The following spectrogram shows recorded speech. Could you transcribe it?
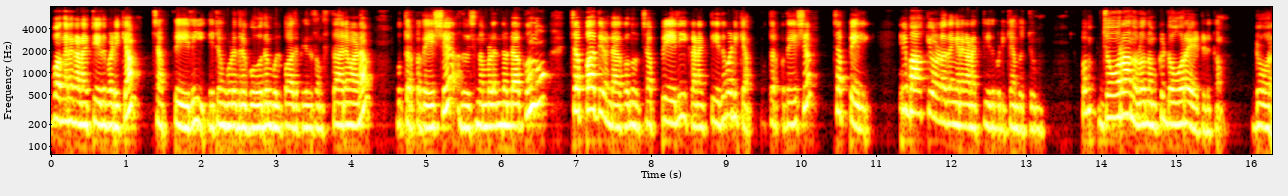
അപ്പൊ അങ്ങനെ കണക്ട് ചെയ്ത് പഠിക്കാം. ചപ്പേലി ഏറ്റവും കൂടുതൽ ഗോതമ്പ് ഉൽപ്പാദിപ്പിക്കുന്ന സംസ്ഥാനമാണ് ഉത്തർപ്രദേശ്. അത് വെച്ച് നമ്മൾ എന്തുണ്ടാക്കുന്നു? ചപ്പാത്തി ഉണ്ടാക്കുന്നു. ചപ്പേലി കണക്ട് ചെയ്ത് പഠിക്കാം. ഉത്തർപ്രദേശ് ചപ്പേലി. ഇനി ബാക്കിയുള്ളത് എങ്ങനെ കണക്ട് ചെയ്ത് പഠിക്കാൻ പറ്റും? അപ്പം ജോറ എന്നുള്ളത് നമുക്ക് ഡോറ ആയിട്ട് എടുക്കാം. ഡോറ.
